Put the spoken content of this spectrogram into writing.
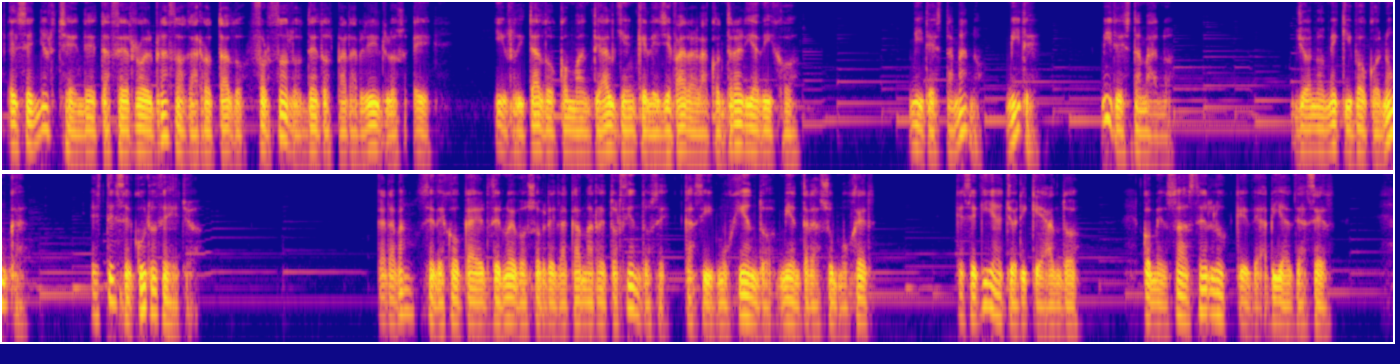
El señor Chenet aferró el brazo agarrotado, forzó los dedos para abrirlos e, irritado como ante alguien que le llevara la contraria, dijo, «Mire esta mano, mire, mire esta mano. Yo no me equivoco nunca, esté seguro de ello». Caraván se dejó caer de nuevo sobre la cama retorciéndose, casi mugiendo, mientras su mujer, que seguía lloriqueando, comenzó a hacer lo que había de hacer,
